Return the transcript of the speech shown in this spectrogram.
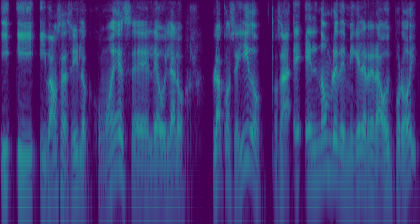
y, y vamos a decirlo como es, Leo y Lalo lo ha conseguido. O sea, e, el nombre de Miguel Herrera hoy por hoy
